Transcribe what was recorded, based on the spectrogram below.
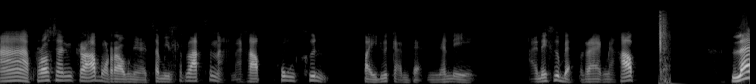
อ่า เพราะฉะนั้นกราฟของเราเนี่ยจะมีลักษณะนะครับพุ่งขึ้นไปด้วยกันแบบนี้นั่นเอง อันนี้คือแบบแรกนะครับ และ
